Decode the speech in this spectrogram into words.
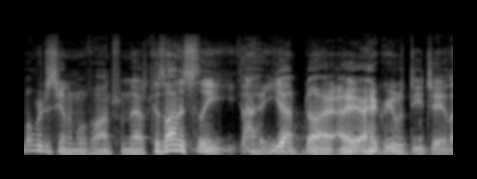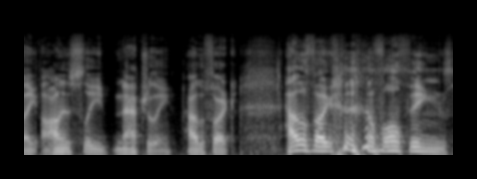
But we're just gonna move on from that because honestly, yeah, no, I, I agree with DJ. Like honestly, naturally, how the fuck, how the fuck of all things,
